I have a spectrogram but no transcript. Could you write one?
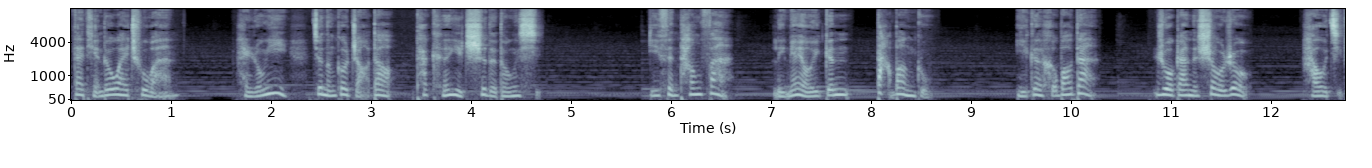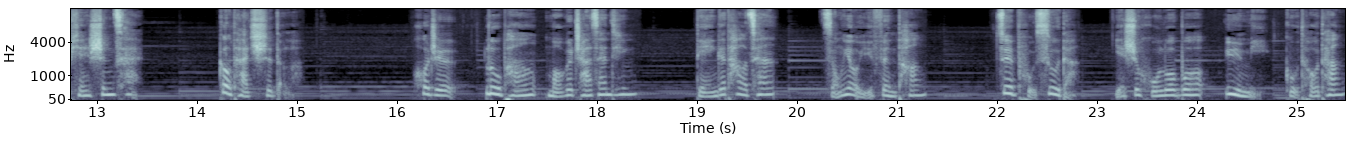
带甜豆外出玩，很容易就能够找到他可以吃的东西。一份汤饭里面有一根大棒骨，一个荷包蛋，若干的瘦肉，还有几片生菜。够他吃的了。或者路旁某个茶餐厅，点一个套餐，总有一份汤，最朴素的也是胡萝卜、玉米、骨头汤，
